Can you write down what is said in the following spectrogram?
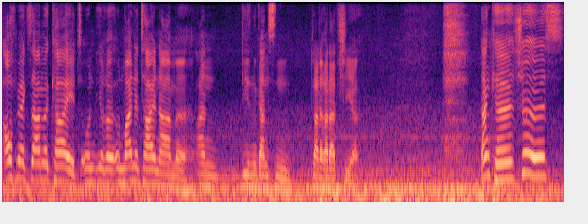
Aufmerksamkeit und, ihre, und meine Teilnahme an diesen ganzen Kladderadatsch hier. Danke, tschüss.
